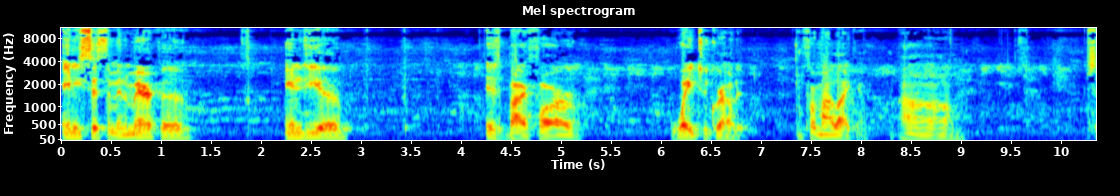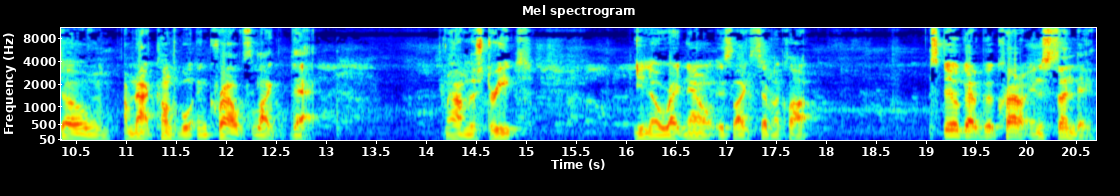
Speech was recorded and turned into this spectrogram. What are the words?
any system in America, India is by far way too crowded for my liking. Um, so I'm not comfortable in crowds like that. Um, the streets, you know, right now it's like seven o'clock. Still got a good crowd and it's Sunday.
